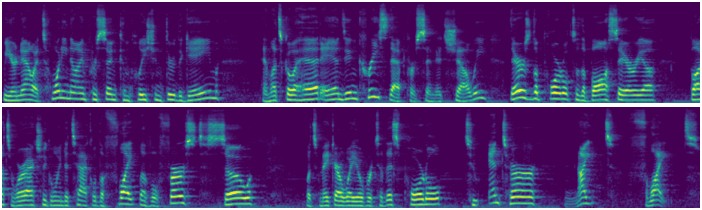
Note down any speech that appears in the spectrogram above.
We are now at 29% completion through the game, and let's go ahead and increase that percentage, shall we? There's the portal to the boss area, but we're actually going to tackle the flight level first, so let's make our way over to this portal to enter Night Flight.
